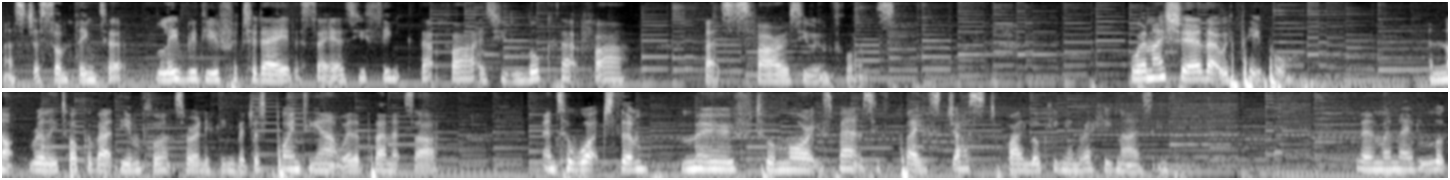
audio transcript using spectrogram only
That's just something to leave with you for today to say as you think that far, as you look that far, that's as far as you influence. When I share that with people, and not really talk about the influence or anything, but just pointing out where the planets are, and to watch them move to a more expansive place just by looking and recognizing. Then, when they look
